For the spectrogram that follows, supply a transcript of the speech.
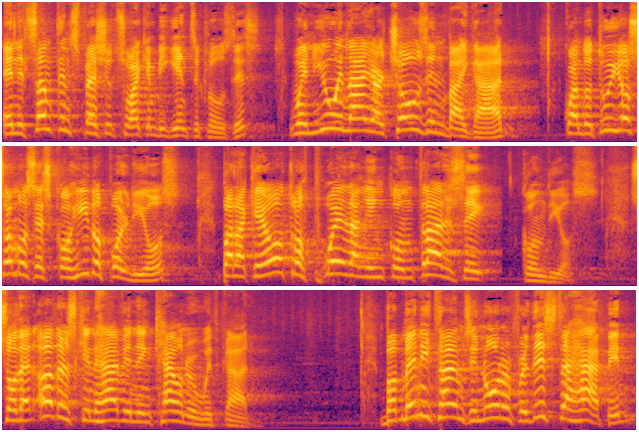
And it's something special so I can begin to close this. When you and I are chosen by God, cuando tú y yo somos escogidos por Dios, para que otros puedan encontrarse con Dios. So that others can have an encounter with God. But many times, in order for this to happen,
